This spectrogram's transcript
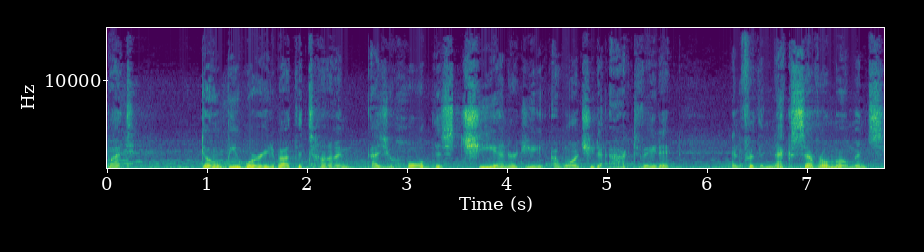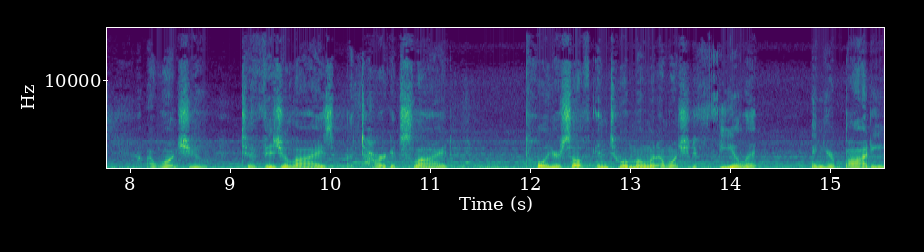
But don't be worried about the time. As you hold this chi energy, I want you to activate it. And for the next several moments, I want you to visualize a target slide, pull yourself into a moment. I want you to feel it in your body,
